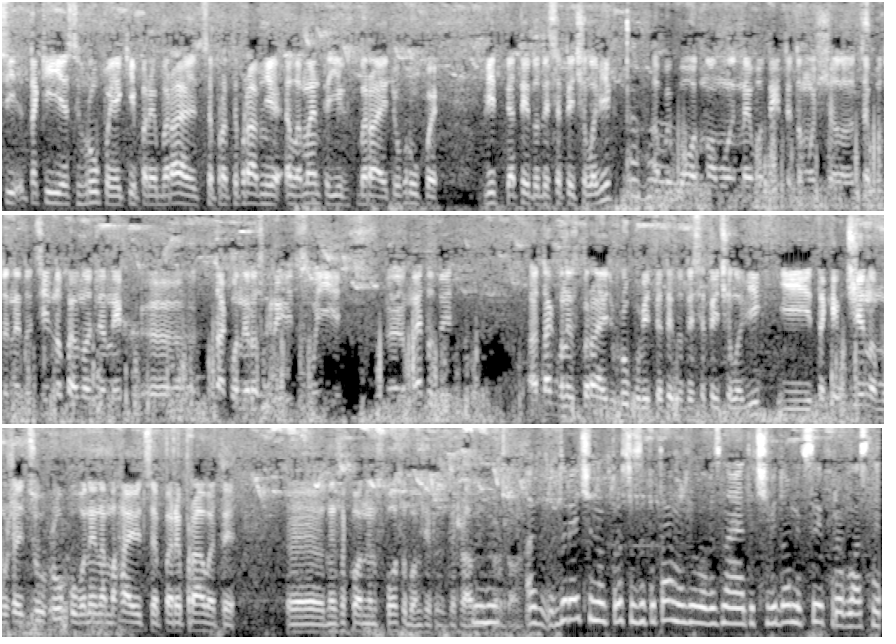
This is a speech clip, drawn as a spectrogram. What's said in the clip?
Всі такі є групи, які перебираються протиправні елементи. Їх збирають у групи від 5 до 10 чоловік, аби по одному не водити, тому що це буде недоцільно, певно, для них. Е, Так вони розкриють свої е, методи. А так вони збирають групу від 5 до 10 чоловік, і таким чином уже цю групу вони намагаються переправити е, незаконним способом через державний кордон. А до речі, ну просто запитаю, можливо, ви знаєте, чи відомі цифри, власне,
